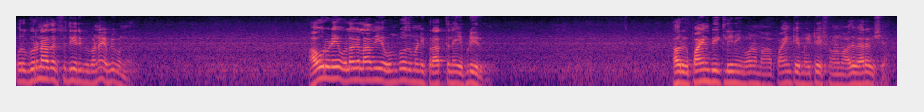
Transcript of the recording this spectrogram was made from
ஒரு குருநாதர் சுத்திகரிப்பு பண்ணால் எப்படி பண்ணுவார்? அவருடைய உலகளாவிய ஒன்பது மணி பிரார்த்தனை எப்படி இருக்கும்? அவருக்கு பாயிண்ட் பி கிளீனிங் வேணுமா? பாயிண்ட் ஏ மெடிடேஷன் வேணுமா? அது வேறு விஷயம்.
